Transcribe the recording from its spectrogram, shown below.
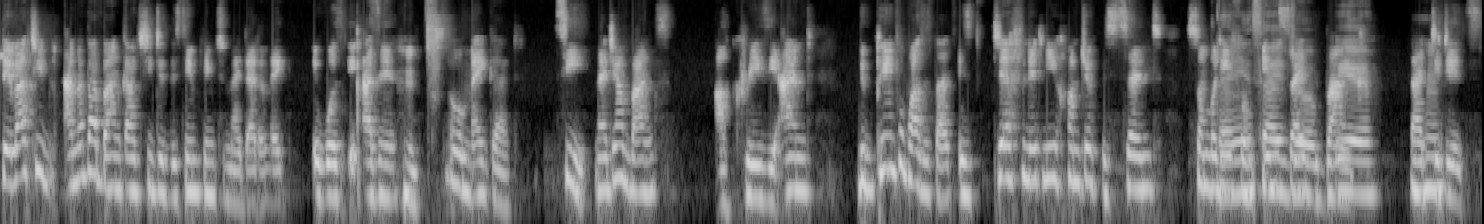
They've actually another bank actually did the same thing to my dad, and like it was as in, hmm, oh my god. See, Nigerian banks are crazy, and the painful part is that it's definitely hundred percent somebody An from inside, the job, bank Yeah. That Mhm. did it.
